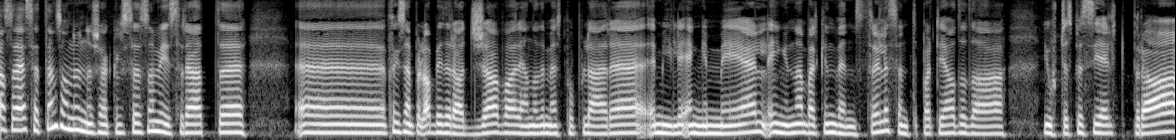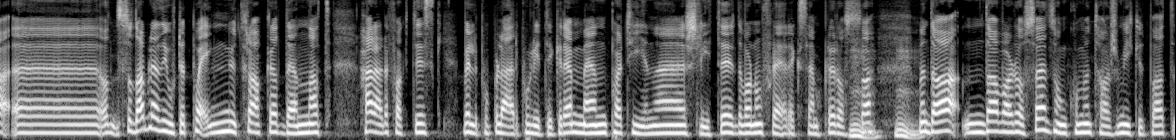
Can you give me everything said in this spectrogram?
altså Jeg har sett en sånn undersøkelse som viser at eh, f.eks. Abid Raja var en av de mest populære. Emilie Enger Mehl. Ingen av verken Venstre eller Senterpartiet hadde da gjort det spesielt bra. Eh, så da ble det gjort et poeng ut fra akkurat den at her er det faktisk veldig populære politikere, men partiene sliter. Det var noen flere eksempler også. Men da, da var det også en sånn kommentar som gikk ut på at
